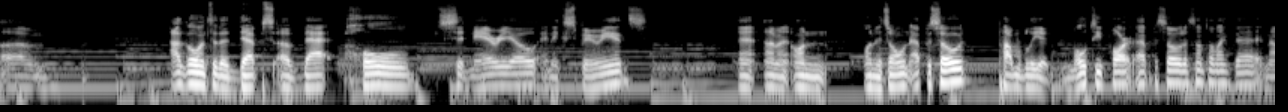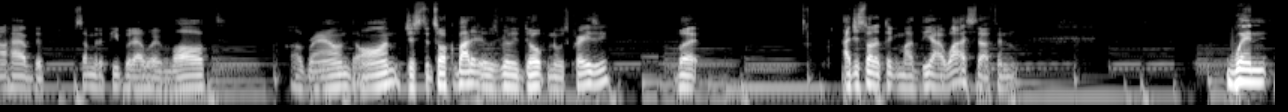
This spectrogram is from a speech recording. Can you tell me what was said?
um, I'll go into the depths of that whole scenario and experience uh, on a, on on its own episode, probably a multi-part episode or something like that. And I'll have the some of the people that were involved around on just to talk about it. It was really dope and it was crazy. But I just started thinking about DIY stuff and when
